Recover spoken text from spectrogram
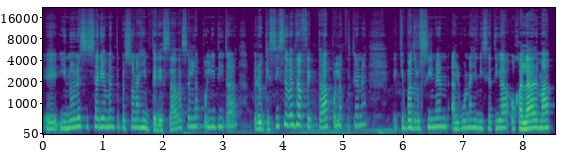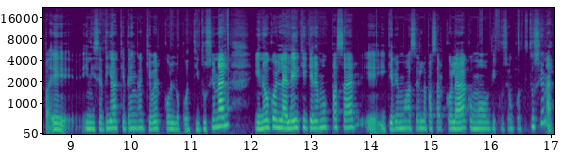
eh, y no necesariamente personas interesadas en las políticas, pero que sí se ven afectadas por las cuestiones, eh, que patrocinen algunas iniciativas, ojalá además iniciativas que tengan que ver con lo constitucional y no con la ley que queremos pasar y queremos hacerla pasar colada como discusión constitucional.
